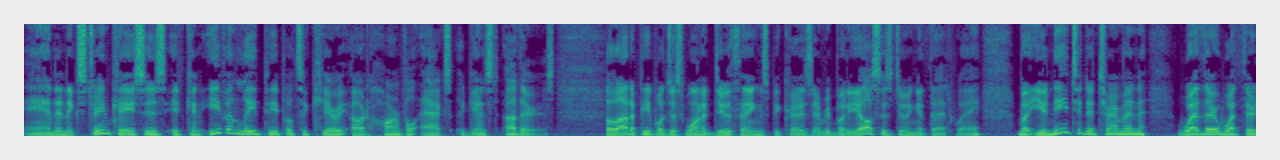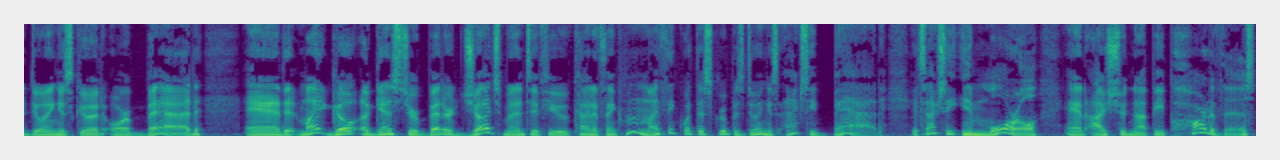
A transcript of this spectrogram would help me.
And in extreme cases, it can even lead people to carry out harmful acts against others. A lot of people just want to do things because everybody else is doing it that way. But you need to determine whether what they're doing is good or bad. And it might go against your better judgment if you kind of think, hmm, I think what this group is doing is actually bad. It's actually immoral, and I should not be part of this.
